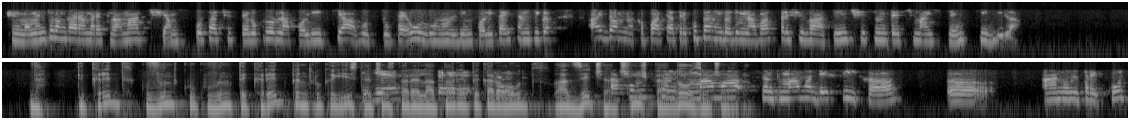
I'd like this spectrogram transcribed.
Și în momentul în care am reclamat și am spus aceste lucruri la poliție, a avut tupeul unul din polițai să-mi zică ai doamnă, că poate a trecut pe lângă dumneavoastră și v-a atins și sunteți mai sensibilă. Da, te cred cuvânt cu cuvânt, te cred pentru că este această este, relatare pe care o aud a 10, a 15, a 20 mamă, oră. Sunt mamă de fică. Uh, anul trecut,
